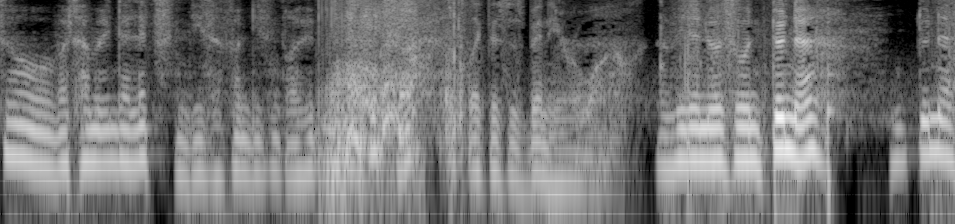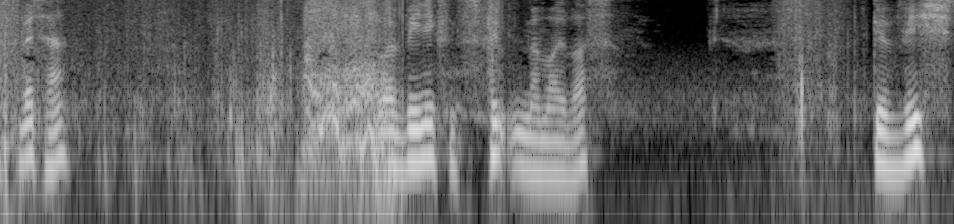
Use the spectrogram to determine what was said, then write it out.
So, was haben wir in der letzten dieser von diesen drei Hütten? Rucksack. Looks like this has been here a while. Wieder nur so ein dünner, ein dünnes Wetter. Aber wenigstens finden wir mal was. Gewicht,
